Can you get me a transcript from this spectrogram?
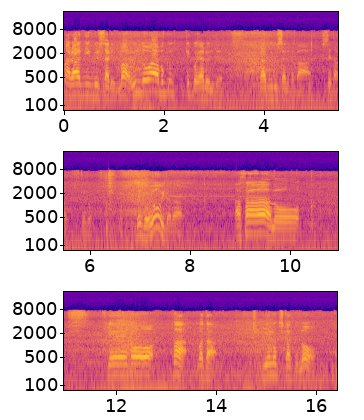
まあ、ランニングしたり、まあ、運動は僕結構やるんで、ランニングしたりとかしてたんですけど、で、土曜日かな。朝、あのスケート、まあ、また家の近くの、あ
